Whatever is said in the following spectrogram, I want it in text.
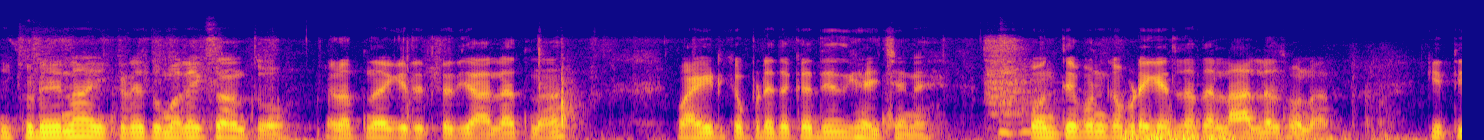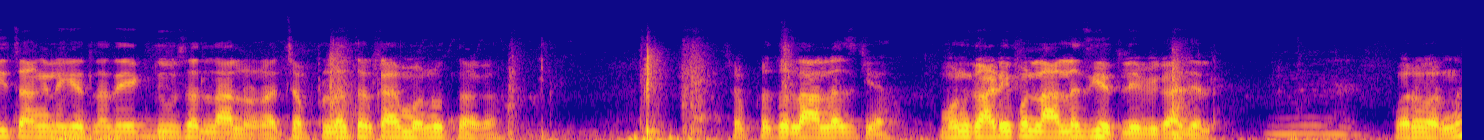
इकडे ना इकडे तुम्हाला एक सांगतो. रत्नागिरीत कधी आलात ना वाईट कपडे तर कधीच घ्यायचे नाही. कोणते पण कपडे घेतला तर लालच होणार. किती चांगले घेतला तर एक दिवसात लाल होणार. चपलं तर काय म्हणूच नका. चपलं तर लालच घ्या. म्हणून गाडी पण लालच घेतली मी काजल. बरोबर ना?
